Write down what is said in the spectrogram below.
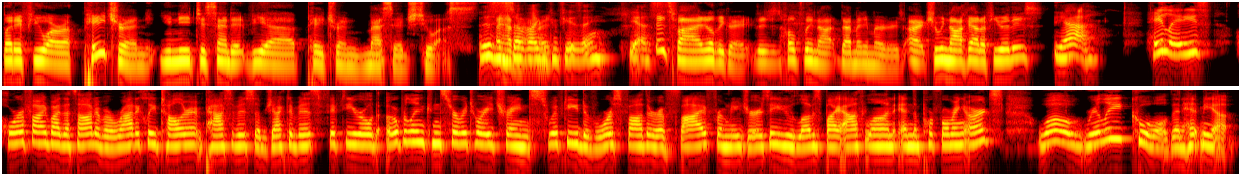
But if you are a patron, you need to send it via patron message to us. This I is so fucking right? confusing. Yes. It's fine. It'll be great. There's hopefully not that many murders. All right. Should we knock out a few of these? Yeah. Hey, ladies. Horrified by the thought of a radically tolerant, pacifist, objectivist, 50 year old Oberlin Conservatory trained Swifty divorced father of five from New Jersey who loves biathlon and the performing arts? Whoa, really? Cool. Then hit me up.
